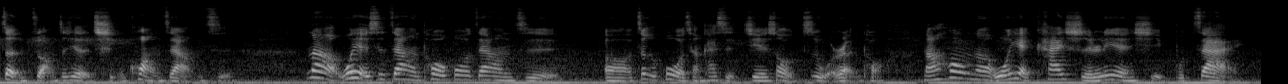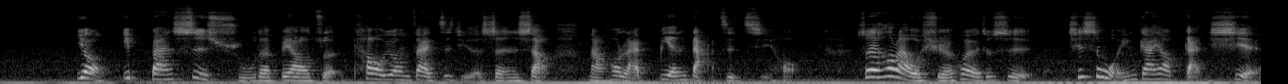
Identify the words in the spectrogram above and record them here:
症状、这些的情况这样子。那我也是这样，透过这样子，呃，这个过程开始接受自我认同，然后呢，我也开始练习不再。用一般世俗的标准套用在自己的身上，然后来鞭打自己，吼。所以后来我学会了，就是其实我应该要感谢，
